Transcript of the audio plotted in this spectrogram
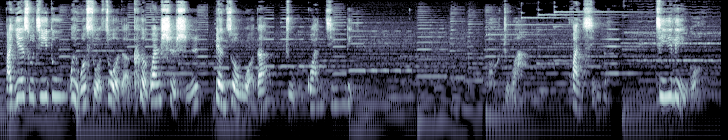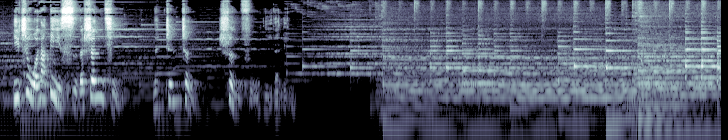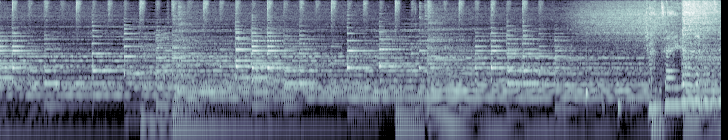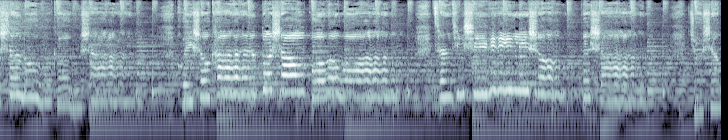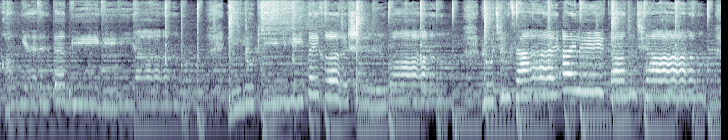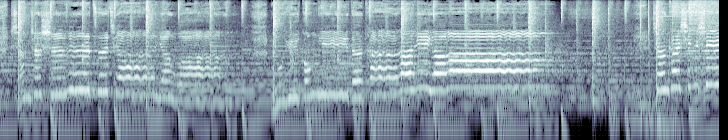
把耶稣基督为我所做的客观事实变作我的主观经历。哦，主啊，唤醒我，激励我，以致我那必死的身体能真正顺服你的灵。在人生路口上，回首看多少过往，曾经心里受的伤，就像旷野的迷羊，一路疲惫和失望，如今在仰望，沐浴公益的太阳，展开星星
